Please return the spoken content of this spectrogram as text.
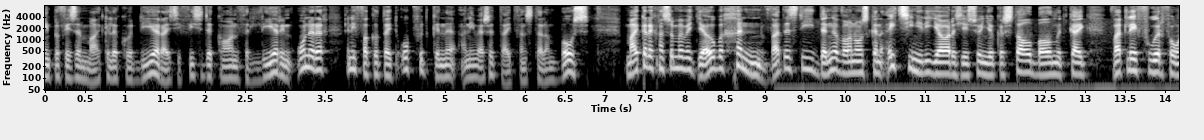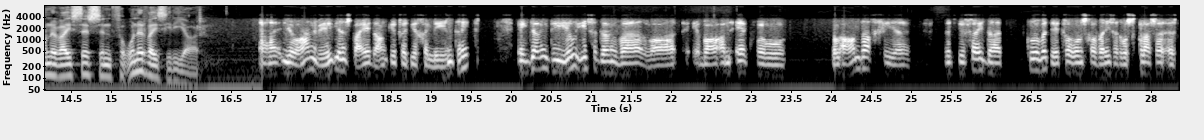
en professor Michael Cordier, hy is die visiedekaan vir leer en onderrig in die fakulteit opvoedkunde aan die Universiteit van Stellenbosch. Michael, ek gaan sommer met jou begin. Wat is die dinge waarna ons kan uitsien hierdie jaar as jy so in jou kristalbal moet kyk? Wat lê voor vir onderwysers en vir onderwys hierdie jaar? Uh Johan, weer eens baie dankie vir die geleentheid. Ek dink die heel eerste ding waar waar waar aan ek wil wil aandag gee, is die feit dat COVID het vir ons gewys dat ons klasse is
